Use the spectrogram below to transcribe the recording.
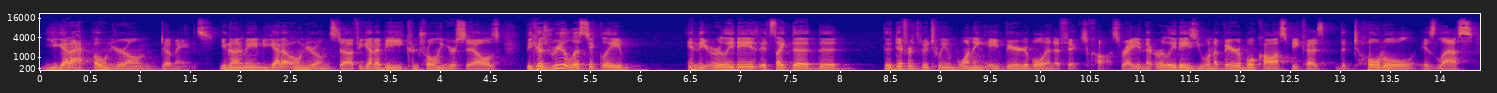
you got to own your own domains. You know what I mean? You got to own your own stuff. You got to be controlling your sales because realistically in the early days it's like the the the difference between wanting a variable and a fixed cost, right? In the early days you want a variable cost because the total is less,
